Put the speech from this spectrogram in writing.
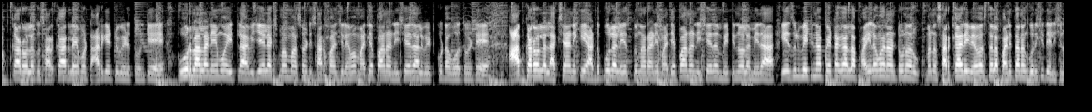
ఆప్కారోలకు సర్కారులేమో టార్గెట్లు పెడుతుంటే ఊర్లలోనేమో ఇట్లా విజయలక్ష్మమ్మ అసోటి సర్పంచులేమో మద్యపాన నిషేధాలు పెట్టుకుంటా పోతుంటే ఆప్కారోల లక్ష్యానికి అడ్డుపూల లేస్తున్నారని మద్యపాన నిషేధం పెట్టినోళ్ళ మీద కేసులు పెట్టినా పెట్టగల పైలమని అంటున్నారు. మన సర్కారీ వ్యవస్థల పనితనం గురించి తెలిసిన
